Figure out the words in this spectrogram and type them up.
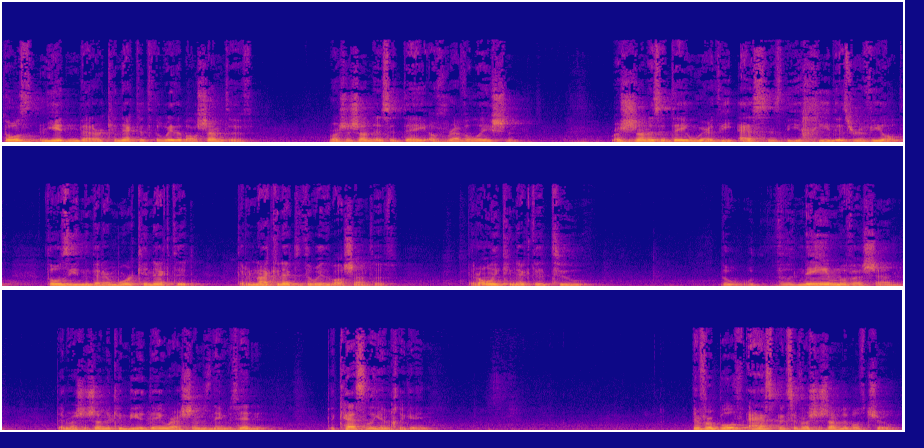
Those Yidden that are connected to the way the Baal Shem Tov, Rosh Hashanah is a day of revelation. Rosh Hashanah is a day where the essence, the yichid is revealed. Those Yidden that are more connected, that are not connected to the way of the Baal Shem Tov, that are only connected to the, the name of Hashem, then Rosh Hashanah can be a day where Hashem's name is hidden. The Kesli Yom Chagain. Therefore, both aspects of Rosh Hashanah, they're both true.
